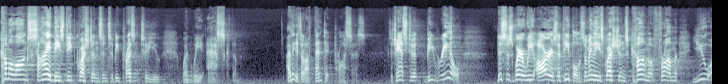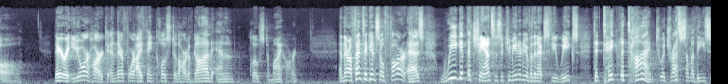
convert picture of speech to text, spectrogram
come alongside these deep questions and to be present to you when we ask them. I think it's an authentic process. It's a chance to be real. This is where we are as a people. So many of these questions come from you all. They are at your heart, and therefore I think close to the heart of God and close to my heart. And they're authentic insofar as we get the chance as a community over the next few weeks to take the time to address some of these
